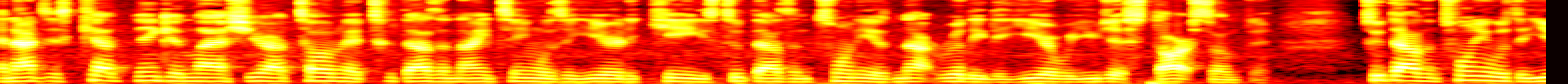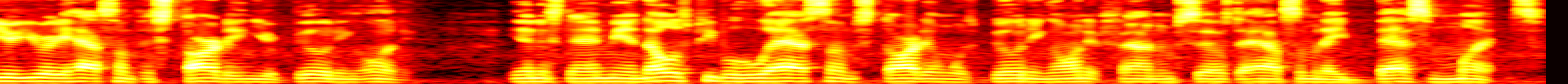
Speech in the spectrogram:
And I just kept thinking last year, I told them that 2019 was a year of the keys. 2020 is not really the year where you just start something. 2020 was the year you already have something started and you're building on it. You understand me? And those people who had something started and was building on it found themselves to have some of their best months.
